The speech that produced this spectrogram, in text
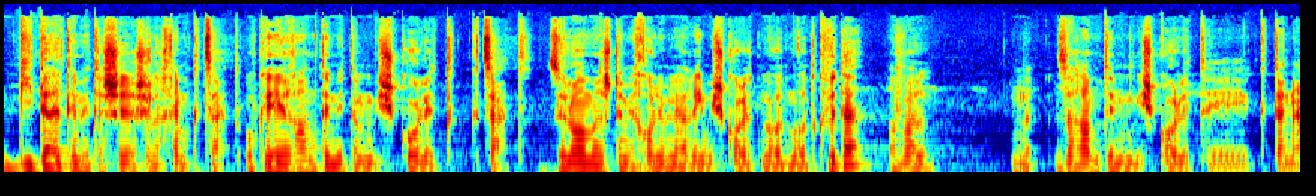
גידלתם את השריר שלכם קצת, אוקיי, הרמתם את המשקולת קצת, זה לא אומר שאתם יכולים להרים משקולת מאוד מאוד כבדה, אבל זרמתם משקולת אה, קטנה.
